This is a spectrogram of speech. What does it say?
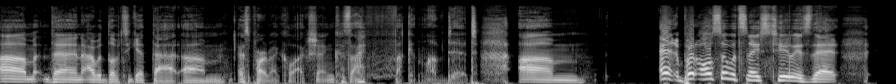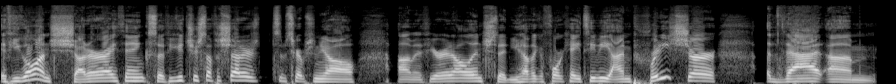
um, then I would love to get that um, as part of my collection because I fucking loved it. Um, and, but also, what's nice too is that if you go on Shudder, I think so. If you get yourself a Shudder subscription, y'all, um, if you're at all interested, you have like a 4K TV. I'm pretty sure that um,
